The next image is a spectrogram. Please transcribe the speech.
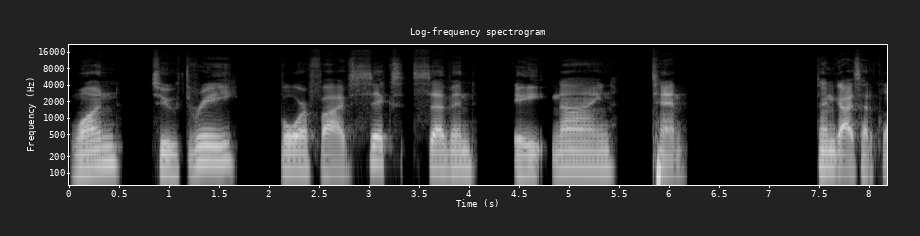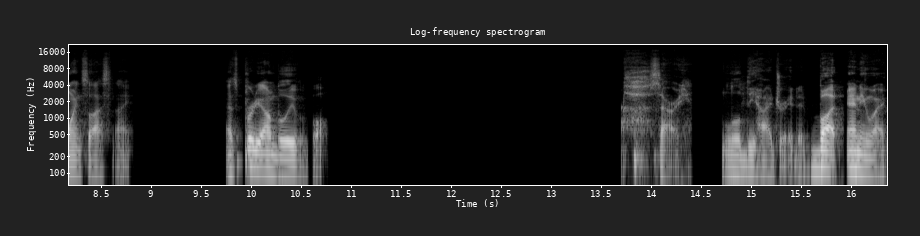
one, two, three, four, five, six, seven, eight, nine, ten. Ten guys had points last night. That's pretty unbelievable. sorry, a little dehydrated. But anyway,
